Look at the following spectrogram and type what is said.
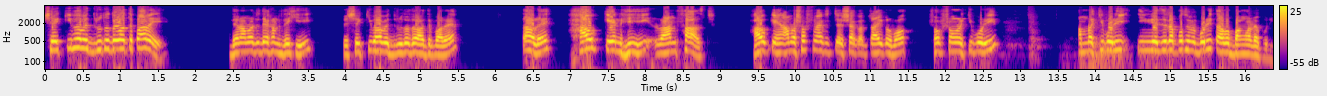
সে কীভাবে দ্রুত দৌড়াতে পারে? দেন আমরা যদি এখানে দেখি, যে সে কীভাবে দ্রুত দৌড়াতে পারে, তাহলে how can he run fast how can আমরা সবসময় একটা চেষ্টা ট্রাই করব। সবসময় আমরা কি পড়ি? আমরা কি পড়ি? ইংরেজিটা প্রথমে পড়ি, তারপর বাংলাটা পড়ি।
